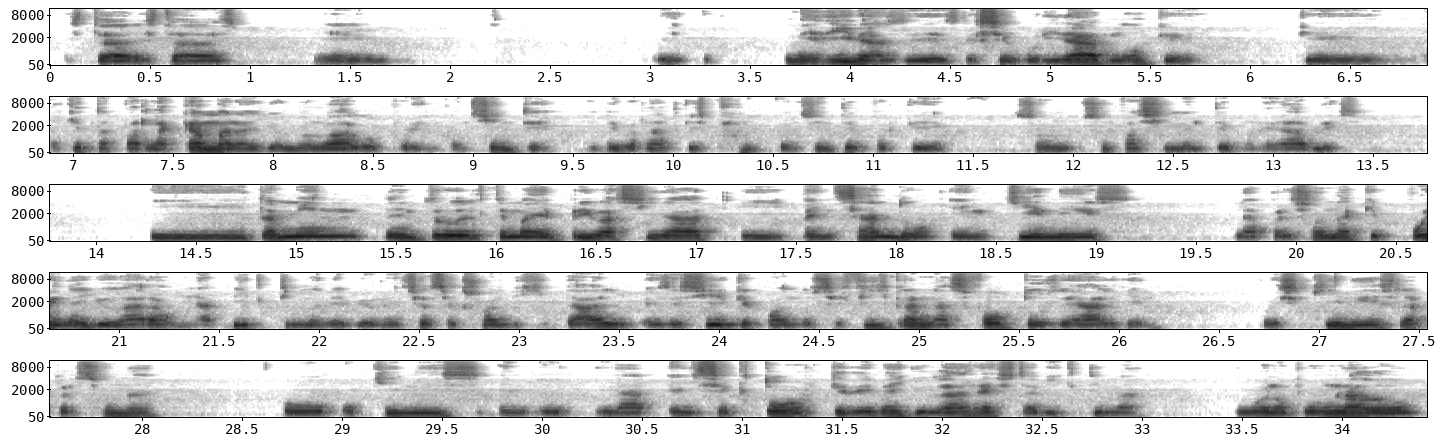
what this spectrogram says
estas eh, eh, medidas de, de, seguridad, ¿no? Que, que hay que tapar la cámara. Yo no lo hago por inconsciente, y de verdad que es por inconsciente porque son, son fácilmente vulnerables. Y también dentro del tema de privacidad y pensando en quién es la persona que puede ayudar a una víctima de violencia sexual digital, es decir, que cuando se filtran las fotos de alguien, pues quién es la persona o, quién es el, el sector que debe ayudar a esta víctima. Y bueno, por un lado,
